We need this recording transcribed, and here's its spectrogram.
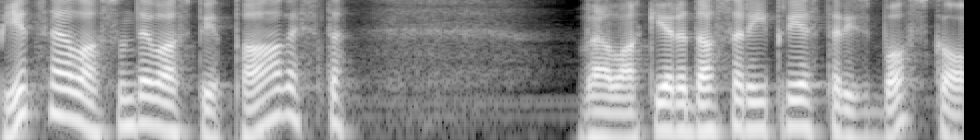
Piecēlās un devās pie pāvesta, Vēlāk ieradās arī priesteris Bosko,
